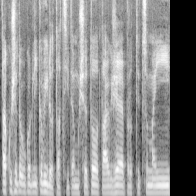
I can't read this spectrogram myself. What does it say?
tak už je to u kodlíkových dotací. Tam už je to tak, že pro ty, co mají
